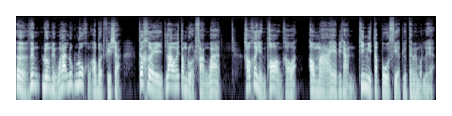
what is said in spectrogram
เออ ซึ่งรวมถึงว่าลูกๆของอัลเบิร์ตฟิชอะก็เคยเล่าให้ตำรวจฟังว่า เขาเคยเห็นพ่อของเขาอะเอาไม้อะพี่ทันที่มีตะปูเสียบอยู่เต็มไปหมดเลยอะ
